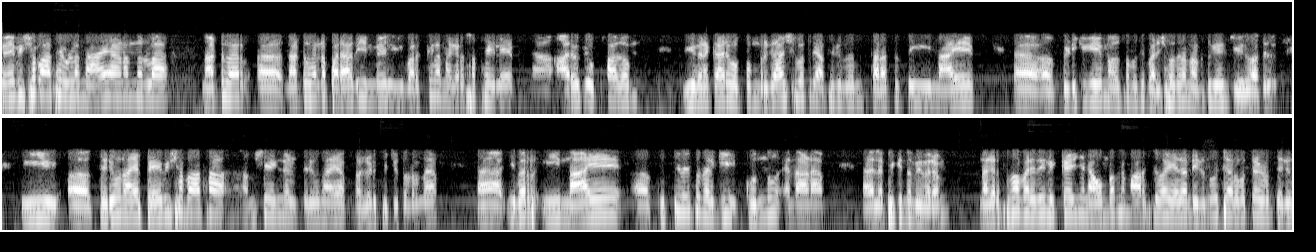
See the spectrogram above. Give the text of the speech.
പേവിഷബാധയുള്ള നായാണെന്നുള്ള നാട്ടുകാർ നാട്ടുകാരുടെ പരാതിയിന്മേൽ ഈ വർക്കല നഗരസഭയിലെ ആരോഗ്യ വിഭാഗം ജീവനക്കാരും ഒപ്പം മൃഗാശുപത്രി അധികൃതരും സ്ഥലത്തെത്തി ഈ നായയെ പിടിക്കുകയും അത് സംബന്ധിച്ച് പരിശോധന നടത്തുകയും ചെയ്തു. അതിൽ ഈ തെരുവുനായ പേവിഷബാധ സംശയങ്ങൾ തെരുവുനായ പ്രകടിപ്പിച്ചു. തുടർന്ന് ഇവർ ഈ നായയെ കുത്തിവയ്പ് നൽകി കൊന്നു എന്നാണ് ലഭിക്കുന്ന വിവരം. നഗരസഭാ പരിധിയിൽ ഇക്കഴിഞ്ഞ നവംബറിൽ മാർച്ചുമായി ഏതാണ്ട് ഇരുന്നൂറ്റി അറുപത്തേഴ് തെരു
